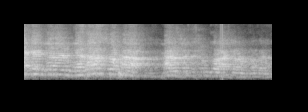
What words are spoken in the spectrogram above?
এক একজনের মেজাজ খারাপ। কারোর সাথে সুন্দর আচরণ হবে না।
